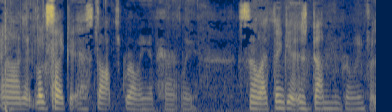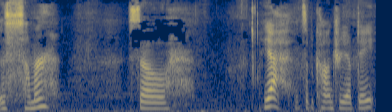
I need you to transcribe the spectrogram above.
and it looks like it has stopped growing apparently. So I think it is done growing for this summer. So yeah, it's a pecan tree update.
